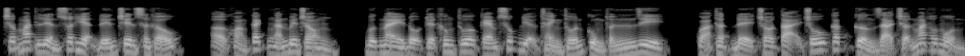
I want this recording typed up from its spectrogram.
trước mắt liền xuất hiện đến trên sân khấu ở khoảng cách ngắn bên trong bực này độ tuyệt không thua kém xúc địa thành thốn cùng thuấn gì quả thật để cho tại chỗ các cường giả trợn mắt hốt mồm.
